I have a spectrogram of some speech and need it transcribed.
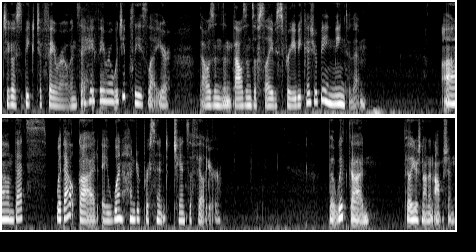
to go speak to Pharaoh and say, Hey, Pharaoh, would you please let your thousands and thousands of slaves free because you're being mean to them? Um, that's without God a 100% chance of failure. But with God, failure is not an option.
